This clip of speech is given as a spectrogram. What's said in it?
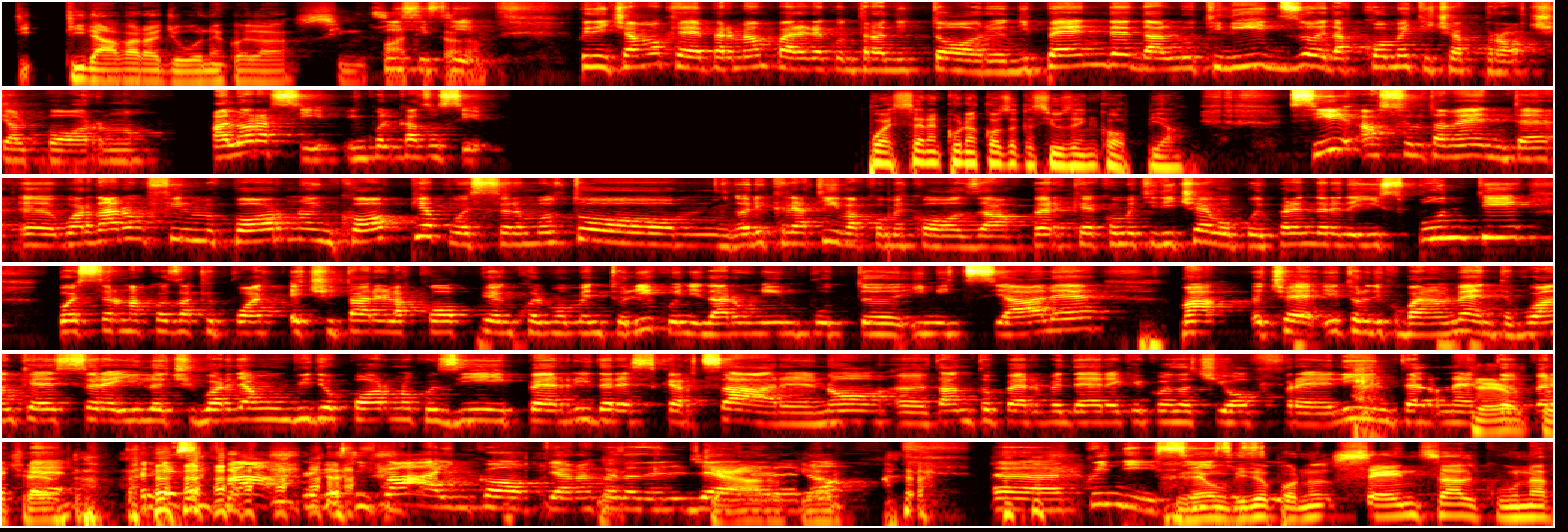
ti, ti, dava ragione quella simpatica. Sì, sì, sì. Quindi diciamo che per me è un parere contraddittorio, dipende dall'utilizzo e da come ti ci approcci al porno. Allora sì, in quel caso sì. Può essere anche una cosa che si usa in coppia? Sì, assolutamente. Eh, guardare un film porno in coppia può essere molto mh, mm, ricreativa come cosa, perché come ti dicevo puoi prendere degli spunti, può essere una cosa che può eccitare la coppia in quel momento lì, quindi dare un input iniziale, ma cioè, io te lo dico banalmente, può anche essere il ci guardiamo un video porno così per ridere e scherzare, no? Eh, tanto per vedere che cosa ci offre l'internet, certo, perché, certo. Perché, si fa, perché, si fa, in coppia una cosa del genere, chiaro, no? Chiaro. Uh, quindi sì, un sì, video sì. porno senza alcuna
